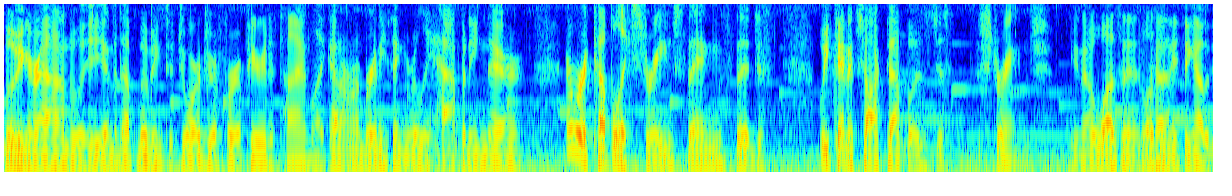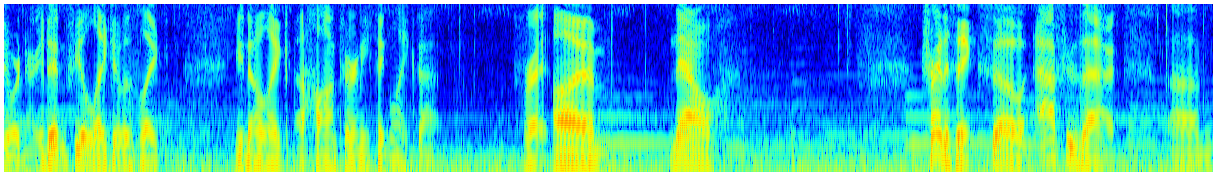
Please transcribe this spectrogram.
moving around, we ended up moving to Georgia for a period of time. Like I don't remember anything really happening there. There were a couple like strange things that just we kind of chalked up as just strange. You know, wasn't wasn't anything out of the ordinary. It didn't feel like it was like, you know, like a haunt or anything like that. right. Um, now, trying to think. So after that, um,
